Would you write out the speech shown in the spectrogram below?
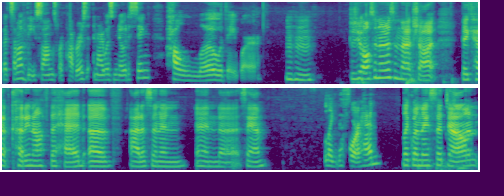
But some of these songs were covers, and I was noticing how low they were. Mm-hmm. Did you also notice in that shot they kept cutting off the head of Addison and and uh, Sam? Like the forehead. Like when they sit down,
